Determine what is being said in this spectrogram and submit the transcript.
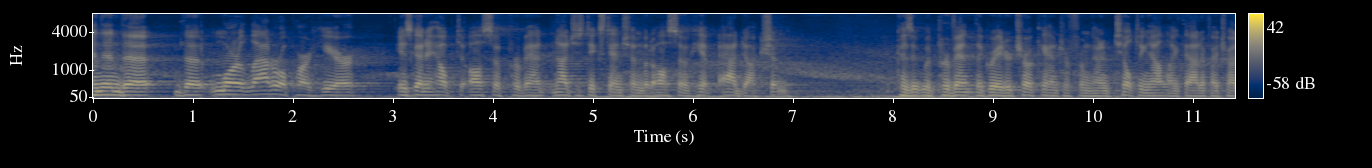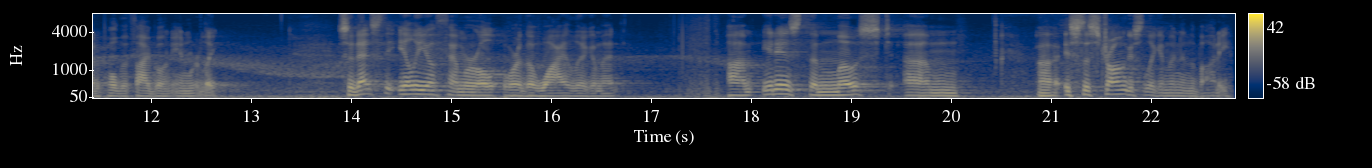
And then the, the more lateral part here is going to help to also prevent not just extension, but also hip adduction. Because it would prevent the greater trochanter from kind of tilting out like that if I try to pull the thigh bone inwardly. So that's the iliofemoral or the Y ligament. Um, it is the most, um, uh, it's the strongest ligament in the body.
